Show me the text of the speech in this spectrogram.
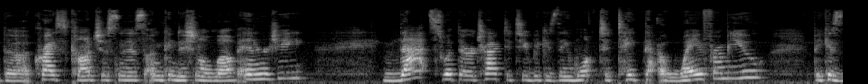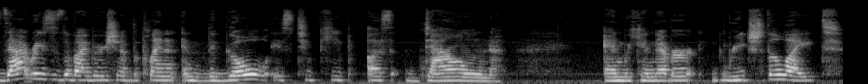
the Christ consciousness, unconditional love energy, that's what they're attracted to because they want to take that away from you because that raises the vibration of the planet and the goal is to keep us down. And we can never reach the light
